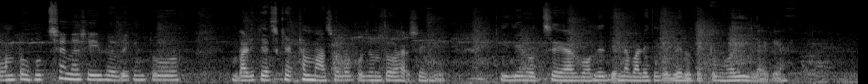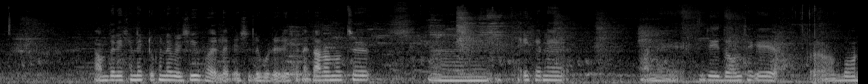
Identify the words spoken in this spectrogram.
বন্ধ তো হচ্ছে না সেইভাবে, কিন্তু বাড়িতে আজকে একটা মাছওয়ালা পর্যন্ত আসেনি। কী যে হচ্ছে, আর বন্ধের দিন না, বাড়ি থেকে বেরোতে একটু ভয়ই লাগে। আমাদের এখানে একটুখানি বেশিই ভয় লাগে শিলিগুড়ির এখানে। কারণ হচ্ছে এখানে মানে যেই দল থেকে বন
